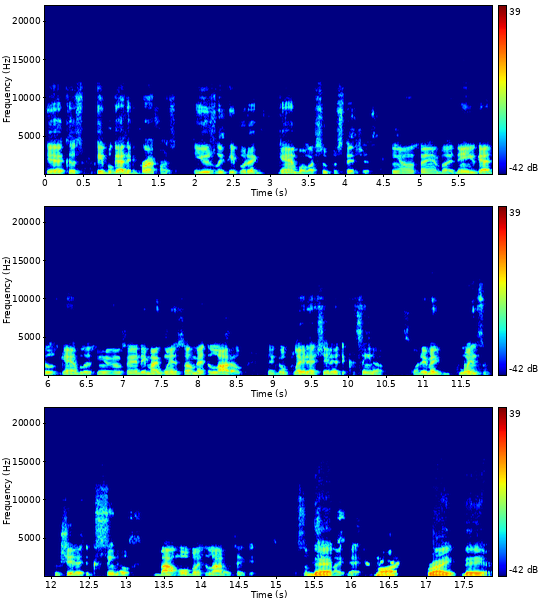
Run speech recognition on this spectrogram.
yeah, because people got their preference. Usually, people that gamble are superstitious. You know what I'm saying? But then you got those gamblers. You know what I'm saying? They might win something at the lotto, then go play that shit at the casino, or they may win some shit at the casino, buy a whole bunch of lotto tickets, some That- shit like that. Right, right there.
